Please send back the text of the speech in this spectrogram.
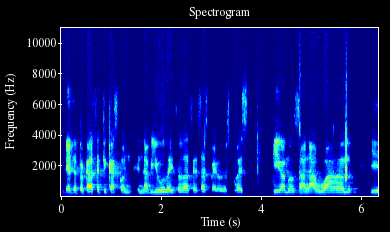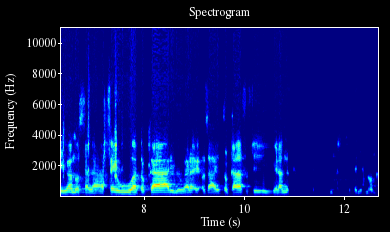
Desde tocadas épicas con, en La Viuda y todas esas, pero después que íbamos a la UAM y íbamos a la CU a tocar y lugar, o sea, y tocadas así grandes que tenían onda.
